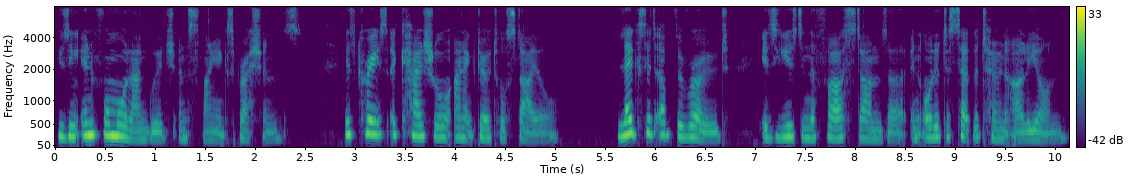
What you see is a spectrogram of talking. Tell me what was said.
using informal language and slang expressions. This creates a casual anecdotal style. Legs it up the road is used in the first stanza in order to set the tone early on.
